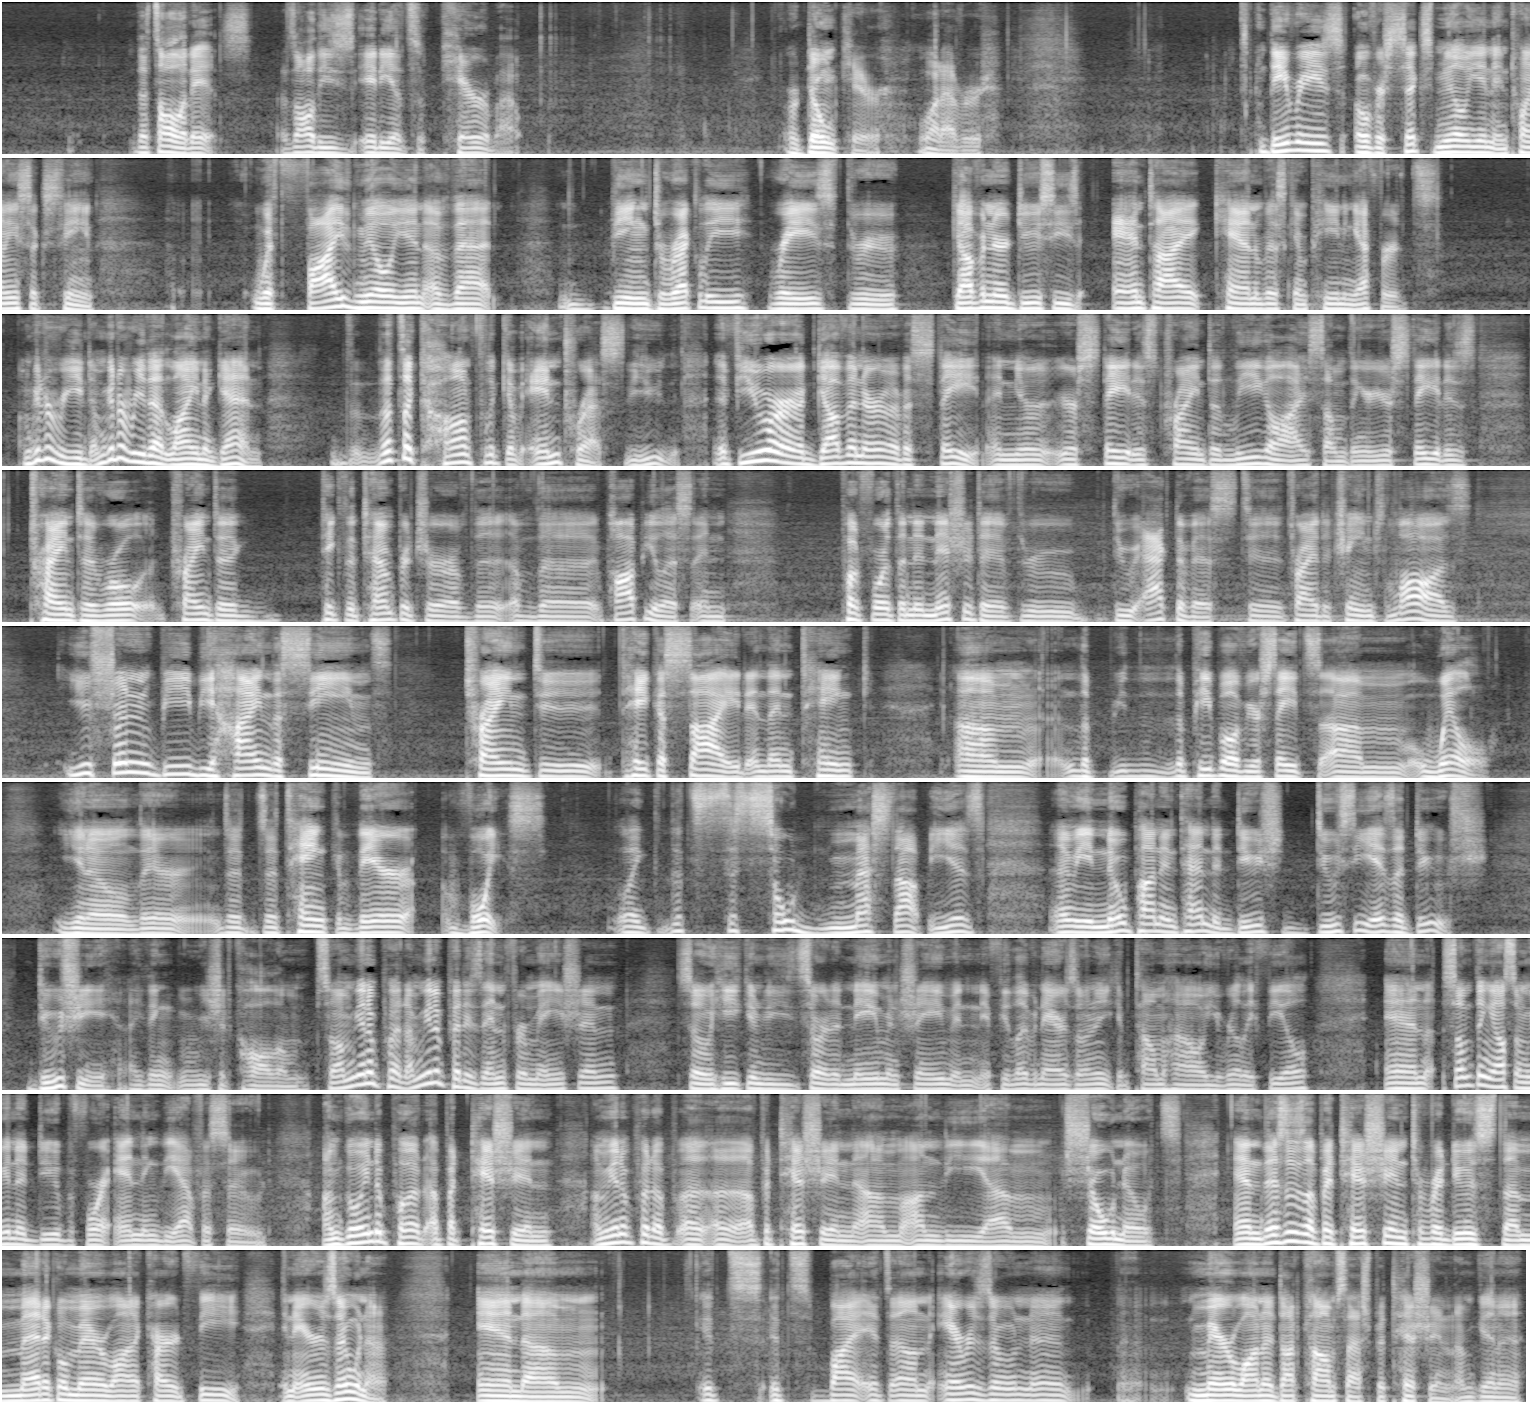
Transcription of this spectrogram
That's all it is. That's all these idiots care about, or don't care. Whatever. They raised over six million in 2016 with 5 million of that being directly raised through Governor Ducey's anti-cannabis campaigning efforts. I'm going to read I'm going to read that line again. That's a conflict of interest. You if you are a governor of a state and your your state is trying to legalize something or your state is trying to roll trying to take the temperature of the of the populace and put forth an initiative through through activists to try to change laws, you shouldn't be behind the scenes trying to take a side and then tank um, the the people of your state's um, will. You know, their to, to tank their voice. Like that's just so messed up. He is, I mean, no pun intended. Douche, Ducey is a douche douchey i think we should call him. So i'm gonna put i'm gonna put his information so he can be sort of name and shame. And if you live in arizona you can tell him how you really feel. And something else i'm gonna do before ending the episode i'm going to put a petition i'm to put a, a, a petition um, on the um, show notes. And this is a petition to reduce the medical marijuana card fee in arizona. And um, it's it's by it's on Arizona uh, marijuana.com slash petition. I'm gonna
